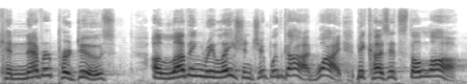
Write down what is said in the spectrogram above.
can never produce a loving relationship with God. Why? Because it's the law.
